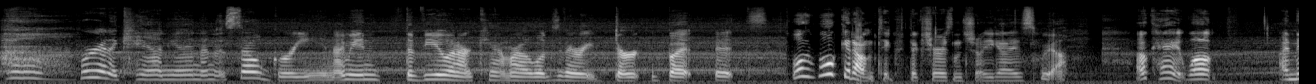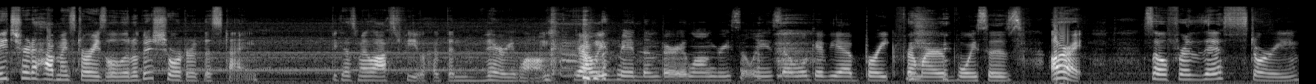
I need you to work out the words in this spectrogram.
We're in a canyon and it's so green. I mean, the view in our camera looks very dirt, but it's Well, we'll get out and take pictures and show you guys. yeah. Okay, well, I made sure to have my stories a little bit shorter this time because my last few have been very long. Yeah, we've made them very long recently, so we'll give you a break from our voices. All right. So for this story,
